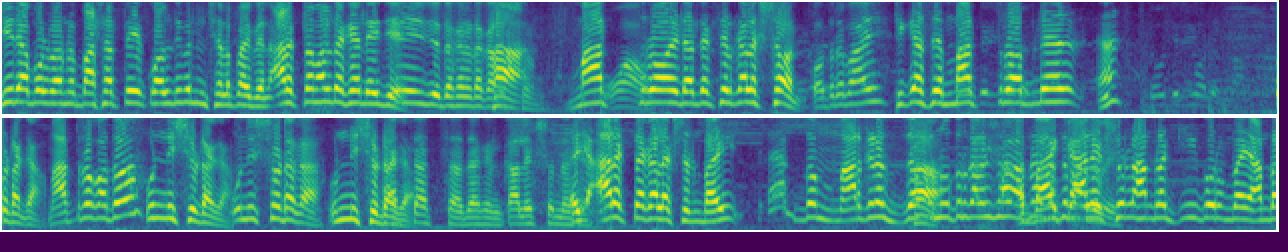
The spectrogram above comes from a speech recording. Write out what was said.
যেটা বলবেন আপনি বাসা থেকে কল দিবেন ইনশাল্লাহ পাইবেন। আরেকটা মাল দেখেন এই যে। এই যে দেখেন হ্যাঁ কালেকশন মাত্র এটা দেখছেন কালেকশন কত রে ভাই? ঠিক আছে মাত্র আপনার হ্যাঁ? টাকা। মাত্র কত? উনিশশো টাকা। উনিশশো টাকা। উনিশশো টাকা। আচ্ছা আচ্ছা দেখেন কালেকশন এই আরেকটা কালেকশন ভাই। একদম মার্কেটে যত হ্যাঁ। নতুন কালেকশন ভাই। কালেকশন আমরা কি করব ভাই? আমরা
